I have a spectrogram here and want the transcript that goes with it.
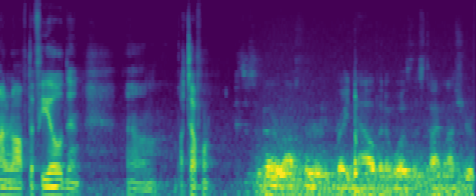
on and off the field, and um, a tough one. Is this a better roster right now than it was this time last year?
